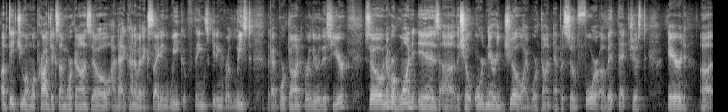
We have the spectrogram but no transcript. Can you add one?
update you on what projects I'm working on, so I've had kind of an exciting week of things getting released that I've worked worked on earlier this year. So, number one is uh, the show Ordinary Joe. I worked on episode four of it that just aired uh,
